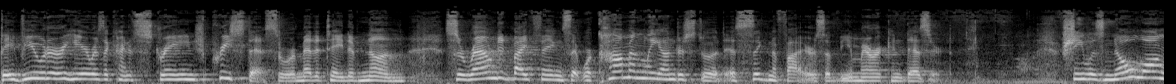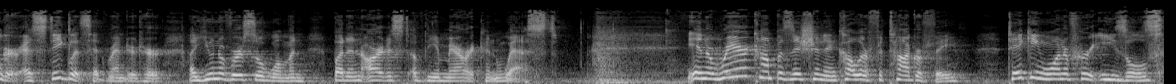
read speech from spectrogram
They viewed her here as a kind of strange priestess or a meditative nun, surrounded by things that were commonly understood as signifiers of the American desert. She was no longer, as Stieglitz had rendered her, a universal woman, but an artist of the American West. In a rare composition in color photography, taking one of her easels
